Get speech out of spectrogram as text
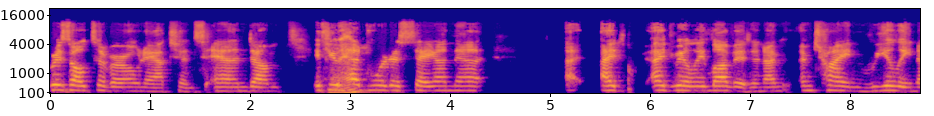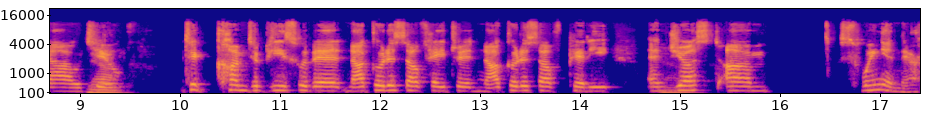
results of our own actions. And um, if you uh-huh. had more to say on that, I, I'd, I'd really love it. And I'm, I'm trying really now to, yeah. to come to peace with it, not go to self-hatred, not go to self-pity, and yeah. just um, swing in there.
